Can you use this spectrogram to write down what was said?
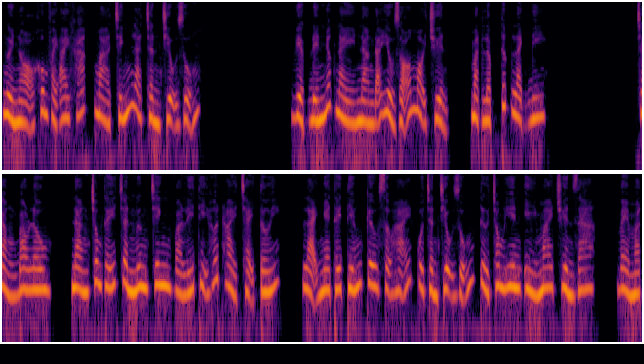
người nọ không phải ai khác mà chính là Trần Triệu Dũng. Việc đến nước này nàng đã hiểu rõ mọi chuyện, mặt lập tức lạnh đi. Chẳng bao lâu, nàng trông thấy Trần Ngưng Trinh và Lý Thị Hớt Hải chạy tới, lại nghe thấy tiếng kêu sợ hãi của Trần Triệu Dũng từ trong hiên ỉ mai truyền ra, vẻ mặt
